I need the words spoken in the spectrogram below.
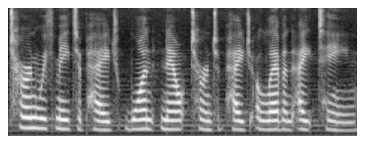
Turn with me to page one, now turn to page 1118.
